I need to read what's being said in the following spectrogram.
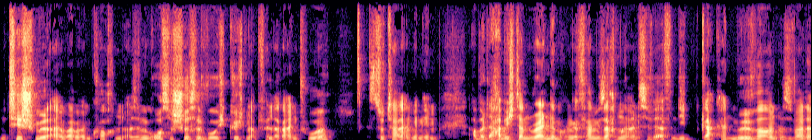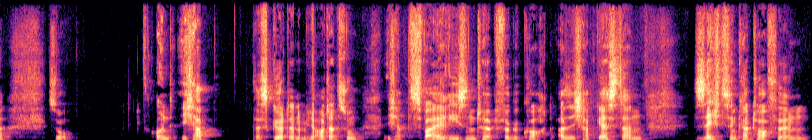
einen Tischmülleimer beim Kochen. Also eine große Schüssel, wo ich Küchenabfälle rein tue. Ist total angenehm. Aber da habe ich dann random angefangen, Sachen reinzuwerfen, die gar kein Müll waren und so weiter. So. Und ich habe, das gehört dann nämlich auch dazu, ich habe zwei Riesentöpfe gekocht. Also ich habe gestern 16 Kartoffeln,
